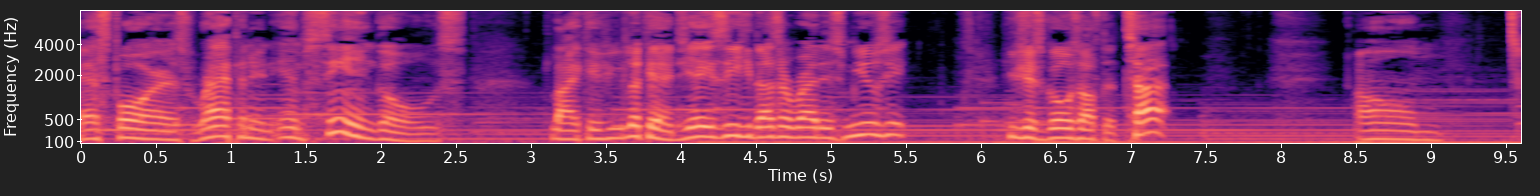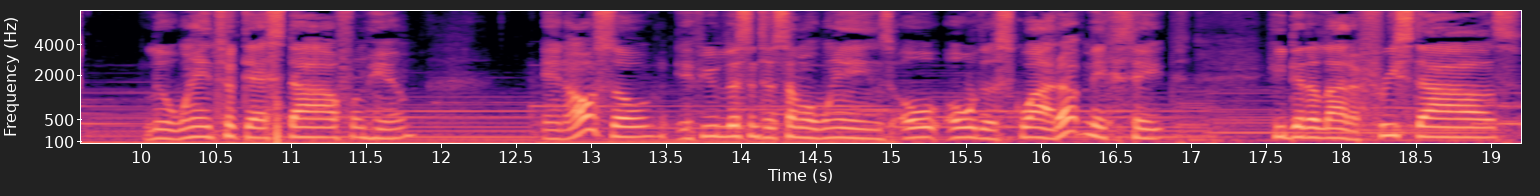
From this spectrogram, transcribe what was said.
as far as rapping and MCing goes. Like if you look at Jay Z, he doesn't write his music. He just goes off the top. Um, Lil Wayne took that style from him. And also, if you listen to some of Wayne's old, older Sqad Up mixtapes, he did a lot of freestyles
